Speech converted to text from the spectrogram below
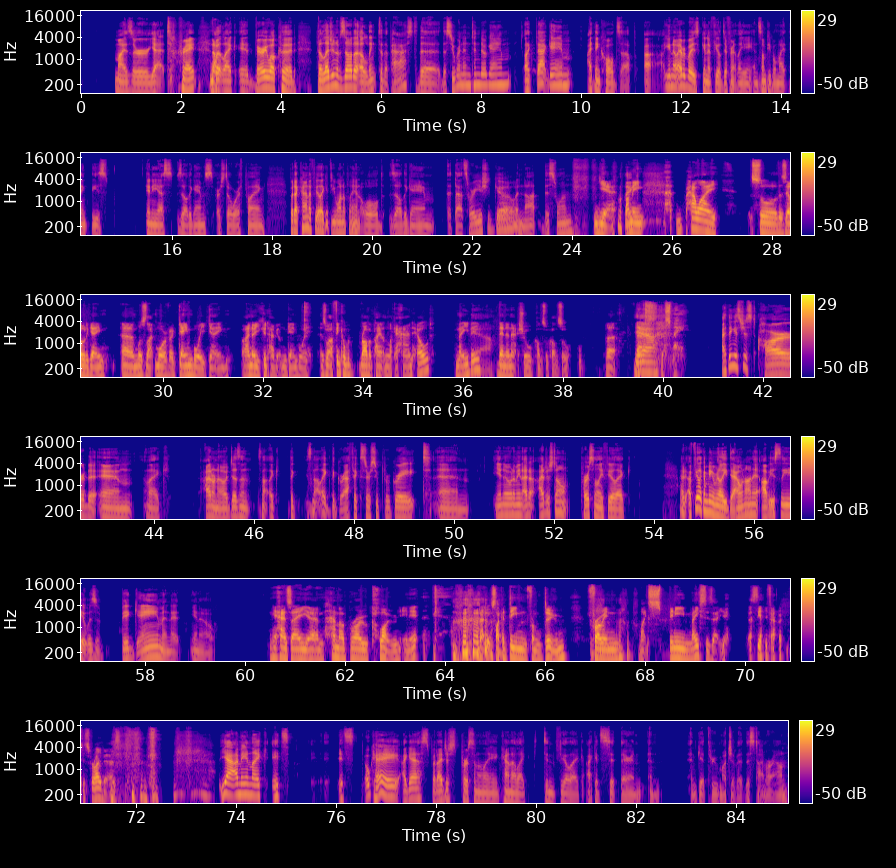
yet, right? no, But like it very well could. The Legend of Zelda: A Link to the Past, the the Super Nintendo game, like that game, I think holds up. Uh, you know, everybody's gonna feel differently, and some people might think these NES Zelda games are still worth playing. But I kind of feel like if you want to play an old Zelda game, that that's where you should go and not this one. Yeah, I mean, how I saw the Zelda game um, was like more of a Game Boy game. I know you could have it on Game Boy as well. I think I would rather play it on like a handheld, maybe, Yeah. than an actual console console. But Yeah. that's just me. I think it's just hard and like I don't know, it doesn't it's not like the it's not like the graphics are super great and you know what I mean? I I just don't personally feel like I, I feel like I'm being really down on it. Obviously, it was a big game and it, you know, It has a um, Hammer Bro clone in it that looks like a demon from Doom throwing like spinny maces at you. That's the only way I would describe it as. yeah, I mean, like it's it's okay, I guess, but I just personally kind of like didn't feel like I could sit there and and and get through much of it this time around.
